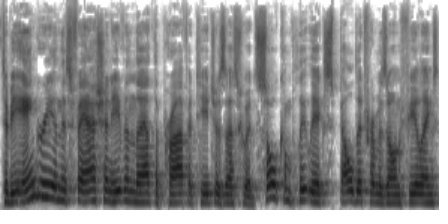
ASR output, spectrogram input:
to be angry in this fashion, even that the prophet teaches us who had so completely expelled it from his own feelings,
